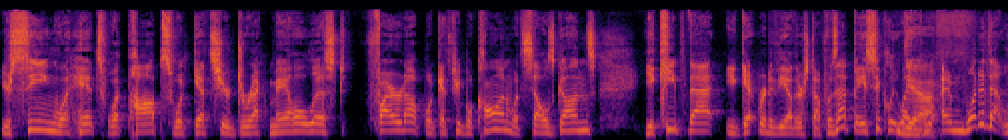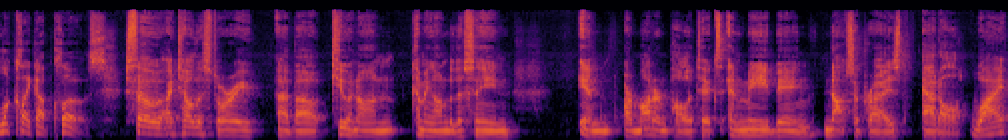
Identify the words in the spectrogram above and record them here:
You're seeing what hits, what pops, what gets your direct mail list fired up, what gets people calling, what sells guns. You keep that, you get rid of the other stuff. Was that basically like, Yeah. and what did that look like up close? So I tell the story about QAnon coming onto the scene in our modern politics and me being not surprised at all. Why?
